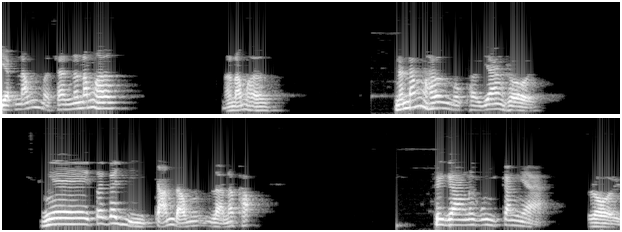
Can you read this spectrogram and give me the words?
dẹp nóng mà sao nó nóng hơn? Nó nóng hơn. Nó nóng hơn một thời gian rồi. Nghe tới cái gì cảm động là nó khóc. Cái gan nó cũng như căn nhà. Rồi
